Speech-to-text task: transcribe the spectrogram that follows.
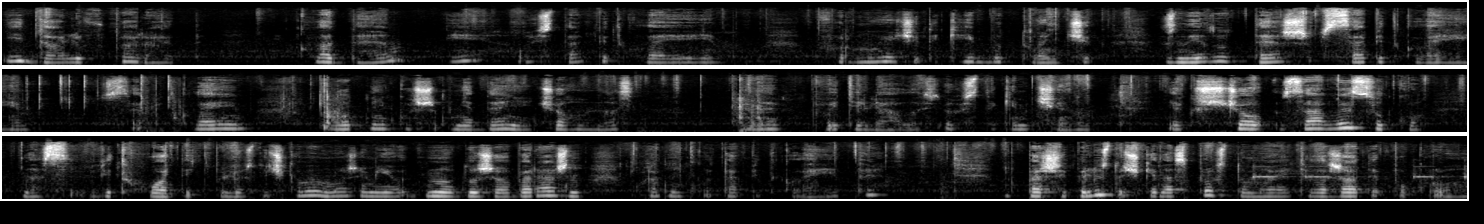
і далі вперед. Кладемо і ось так підклеюємо, формуючи такий бутончик. Знизу теж все підклеюємо. Все підклеїмо плотненько, щоб ніде нічого в нас не виділялось. Ось таким чином. Якщо зависоко в нас відходить пелюсточка, ми можемо її ну, дуже обережно, акуратненько так підклеїти. Перші пелюсточки нас просто мають лежати по кругу.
